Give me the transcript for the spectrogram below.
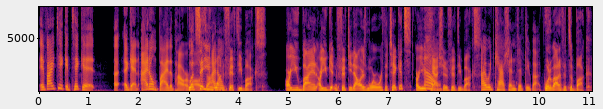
if I take a ticket, uh, again, I don't buy the Powerball. Let's say you I won fifty bucks. Are you buying? Are you getting fifty dollars more worth of tickets? Are you No. cashing in fifty bucks? I would cash in fifty bucks. What about if it's a buck?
